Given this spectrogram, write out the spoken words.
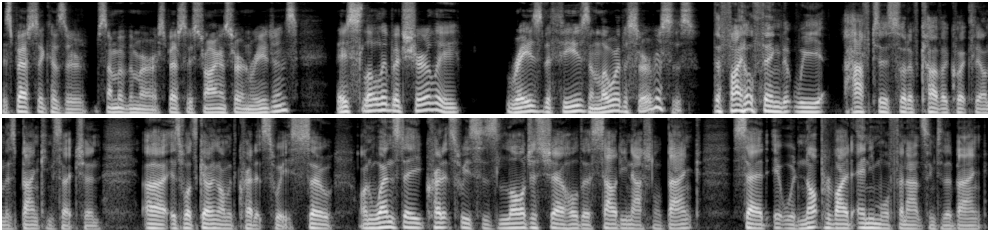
Especially because some of them are especially strong in certain regions they slowly but surely raise the fees and lower the services. The final thing that we have to sort of cover quickly on this banking section uh, is what's going on with Credit Suisse. So on Wednesday, Credit Suisse's largest shareholder, Saudi National Bank, said it would not provide any more financing to the bank,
